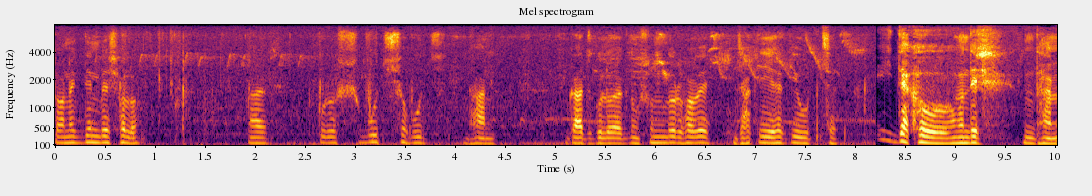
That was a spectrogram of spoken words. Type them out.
তো অনেক দিন বেশ হলো। আর পুরো সবুজ সবুজ ধান গাছগুলো একদম সুন্দরভাবে ঝাঁকিয়ে ঝাঁকিয়ে উঠছে। এই দেখো আমাদের ধান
